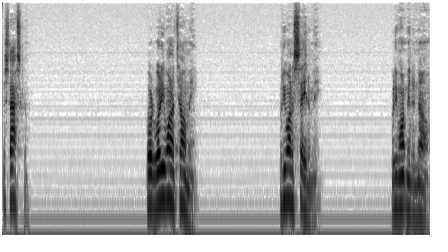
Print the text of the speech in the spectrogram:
Just ask Him. Lord, what do you want to tell me? What do you want to say to me? What do you want me to know?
